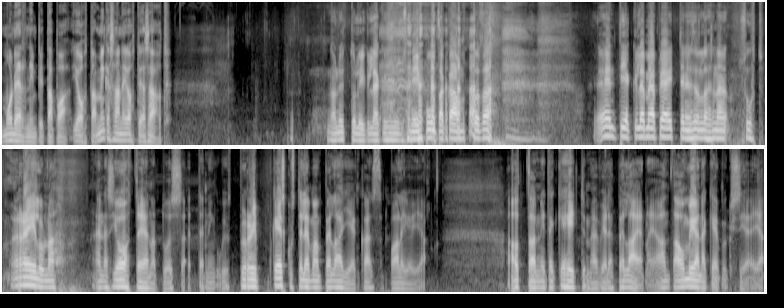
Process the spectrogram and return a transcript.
modernimpi tapa johtaa. Minkä sellainen johtaja sä oot? No nyt tuli kyllä kysymys niin puutakaan, mutta tuota, en tiedä, kyllä mä pidän itteni sellaisena suht reiluna NS-johtajana tuossa, että niin kuin just pyri keskustelemaan pelaajien kanssa paljon ja auttaa niitä kehittymään vielä pelaajana ja antaa omia näkemyksiä. Ja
